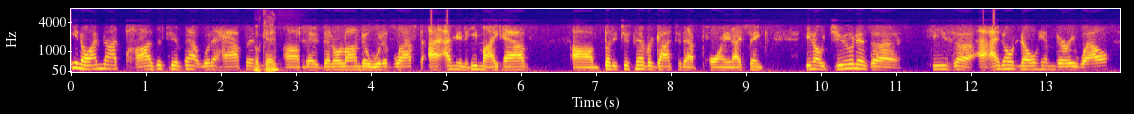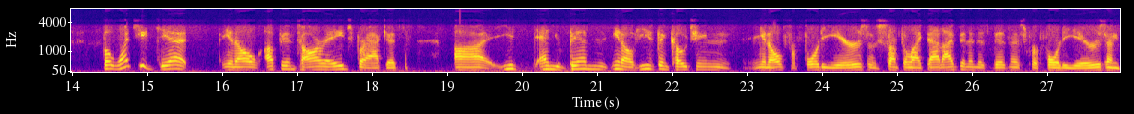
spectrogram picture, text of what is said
you know, I'm not positive that would have happened. Okay. Um, that, that Orlando would have left. I, I mean, he might have, um, but it just never got to that point. I think, you know, June is a He's uh, I don't know him very well, but once you get you know up into our age brackets, uh, you and you've been you know he's been coaching you know for 40 years and something like that. I've been in this business for 40 years, and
